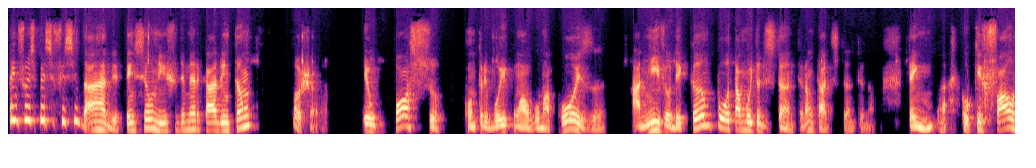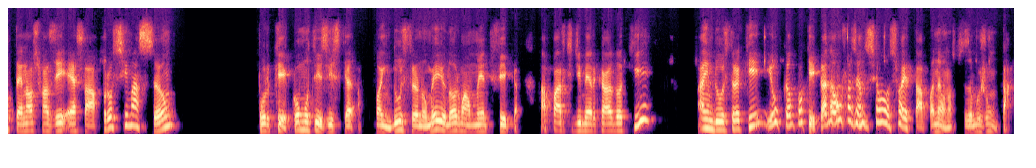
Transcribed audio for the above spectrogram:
Tem sua especificidade, tem seu nicho de mercado. Então, poxa, eu posso contribuir com alguma coisa a nível de campo ou está muito distante? Não está distante, não. Tem, o que falta é nós fazer essa aproximação, porque como existe a, a indústria no meio, normalmente fica a parte de mercado aqui, a indústria aqui e o campo aqui, cada um fazendo seu, sua etapa. Não, nós precisamos juntar.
